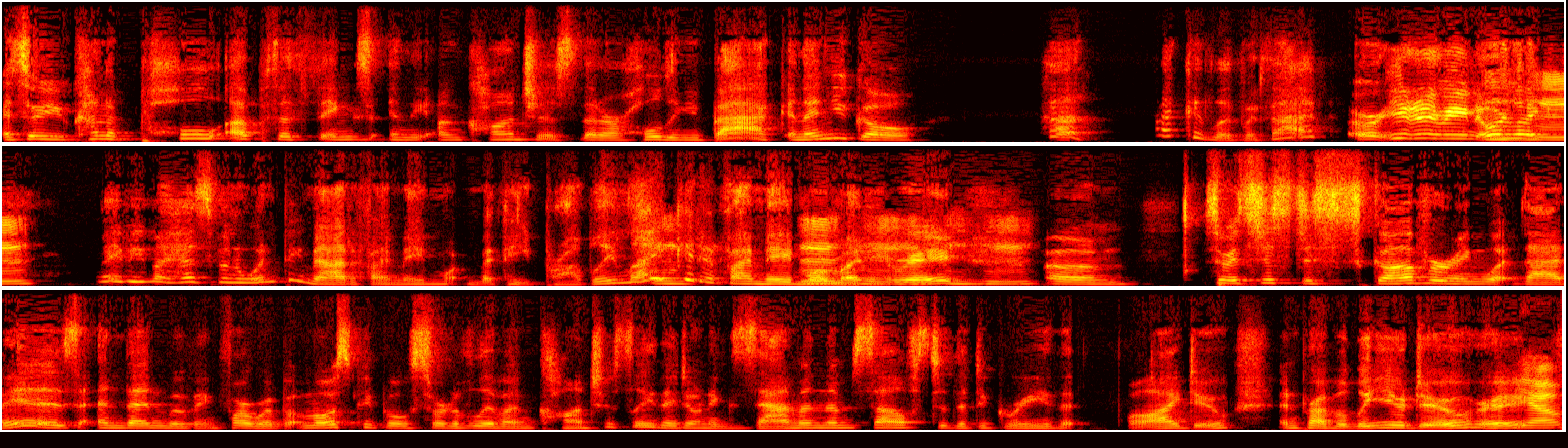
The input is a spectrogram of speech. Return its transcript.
and so you kind of pull up the things in the unconscious that are holding you back and then you go huh i could live with that. Or you know what i mean? Or like Mhm. maybe my husband wouldn't be mad if i made more but he'd probably like it if i made more money Mhm, right? Mhm. um, so it's just discovering what that is and then moving forward. But most people sort of live unconsciously. They don't examine themselves to the degree that well i do and probably you do right? Yeah,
